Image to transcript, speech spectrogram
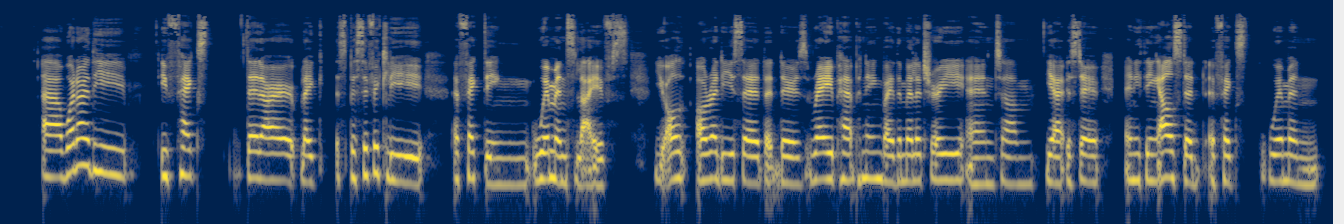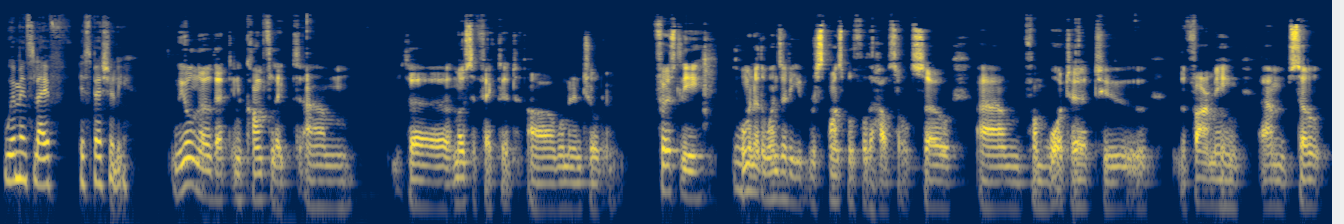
uh, what are the effects that are like specifically affecting women's lives. You all already said that there's rape happening by the military, and um, yeah, is there anything else that affects women women's life especially? We all know that in conflict, um, the most affected are women and children. Firstly, women are the ones that are responsible for the household. So, um, from water to the farming. Um, so,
